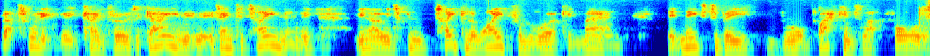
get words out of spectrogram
That's what it, it came through as a game. It, it's entertainment. It, you know, it's been taken away from the working man. It needs to be brought back into that forum,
